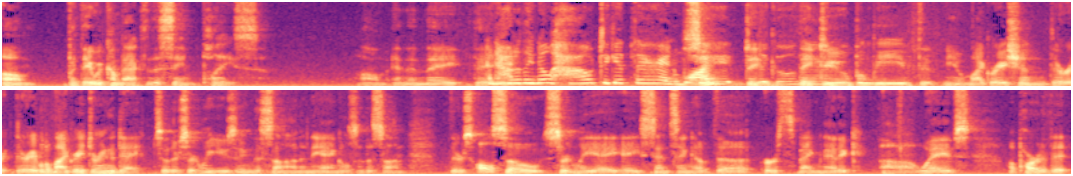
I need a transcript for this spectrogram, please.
um, but they would come back to the same place, um, and then they they. and how do they know how to get there and why so do they go there? They do believe that you know migration. They're they're able to migrate during the day, so they're certainly using the sun and the angles of the sun. There's also certainly a, a sensing of the Earth's magnetic uh, waves, a part of it.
